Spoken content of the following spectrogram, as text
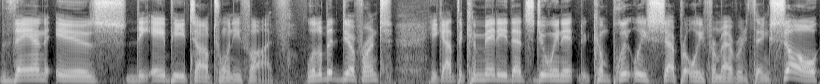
than is the AP Top 25. A little bit different. You got the committee that's doing it completely separately from everything. So,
